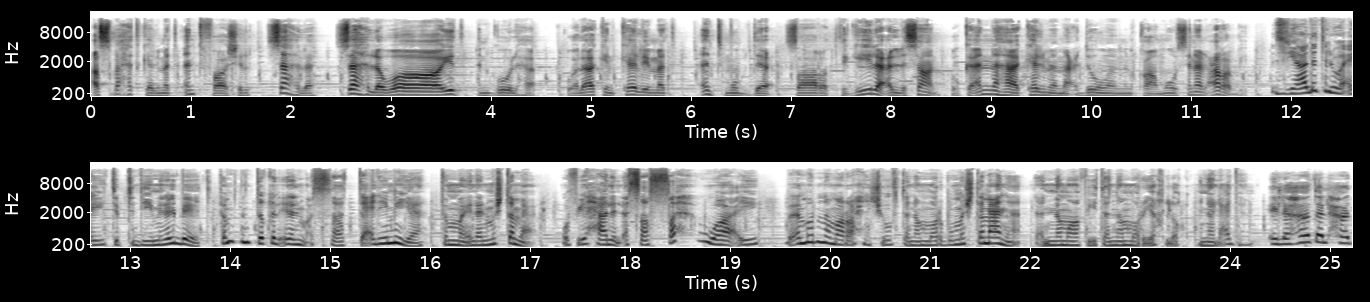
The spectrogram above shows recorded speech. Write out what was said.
أصبحت كلمة أنت فاشل سهلة سهلة وايد نقولها. ولكن كلمة أنت مبدع صارت ثقيلة على اللسان وكأنها كلمة معدومة من قاموسنا العربي. زيادة الوعي تبتدي من البيت ثم تنتقل إلى المؤسسات التعليمية ثم إلى المجتمع. وفي حال الأساس صح وواعي بعمرنا ما راح نشوف تنمر بمجتمعنا لأن ما في تنمر يخلق من العدم. إلى هذا الحد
